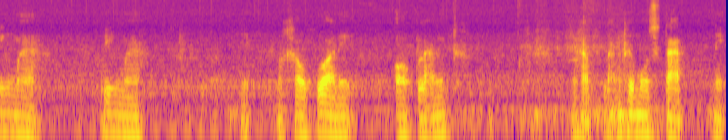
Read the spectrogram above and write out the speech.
วิ่งมา วิ่งมาเนี่ยมาเข้าขั้วนี้ออกหลังนะครับหลังเทอร์โมสตาร์ทนี่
